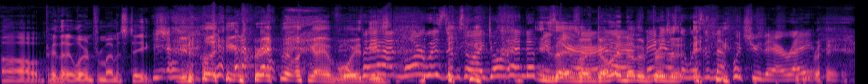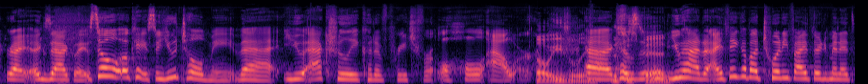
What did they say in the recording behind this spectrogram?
oh, pray that I learn from my mistakes. You know, like, pray that like I avoid They these. had more wisdom, so I don't end up in Exactly, here. so I don't end up in Maybe prison. it was the wisdom that put you there, right? Right. Right, exactly. So, okay, so you told me that you actually could have preached for a whole hour. Oh, easily. Uh, because bad. you had, I think, about 25, 30 minutes.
